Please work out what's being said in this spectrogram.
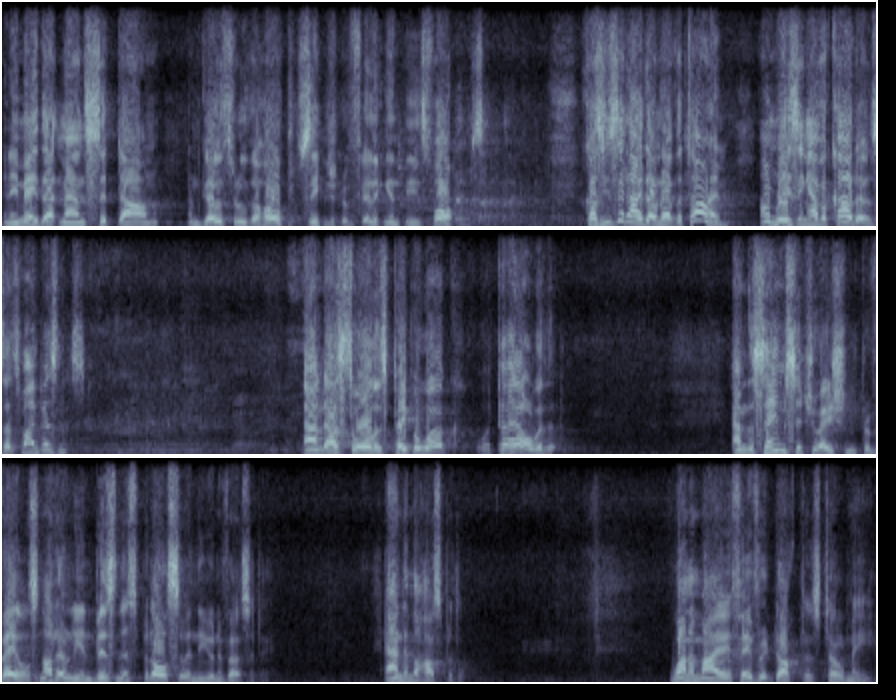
And he made that man sit down and go through the whole procedure of filling in these forms. Because he said, I don't have the time. I'm raising avocados, that's my business. and as to all this paperwork, well, to hell with it. And the same situation prevails not only in business, but also in the university and in the hospital. One of my favorite doctors told me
